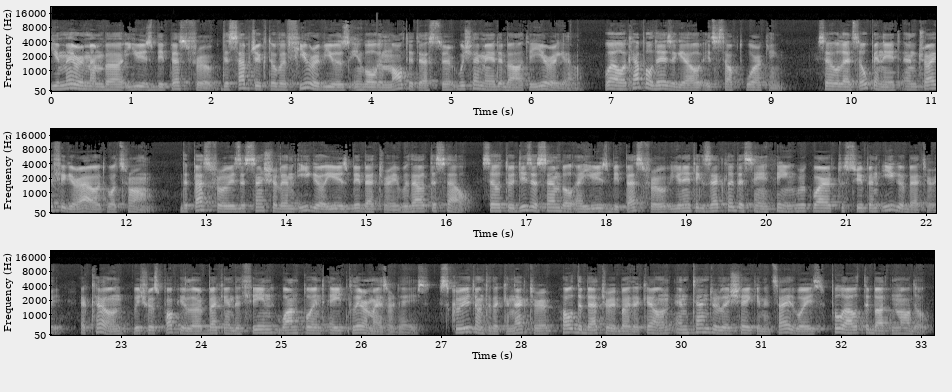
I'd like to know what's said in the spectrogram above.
You may remember USB pass-through, the subject of a few reviews involving multitester which I made about a year ago. Well, a couple days ago it stopped working. So let's open it and try figure out what's wrong. The pass-through is essentially an eGo USB battery without the cell. So to disassemble a USB pass-through, you need exactly the same thing required to strip an eGo battery, a cone which was popular back in the thin 1.8 Clearomizer days. Screw it onto the connector, hold the battery by the cone and tenderly shaking it sideways, pull out the button model.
